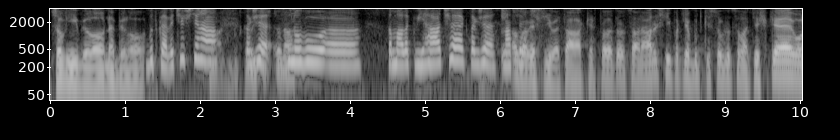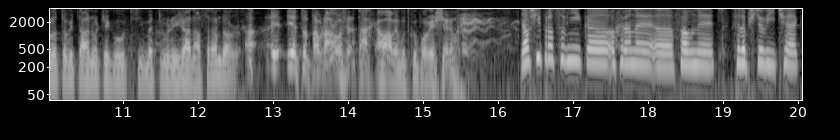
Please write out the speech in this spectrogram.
co v ní bylo, nebylo. Budka je vyčištěná, tak, budka takže vyčištěná. znovu uh tam má takový háček, takže na A zavěsíme, tak. To je to docela náročný, protože budky jsou docela těžké, ono to vytáhnout těch dvou, tří metrů není žádná sranda. A je, je to tam nahoře, tak a máme budku pověšenou. Další pracovník eh, ochrany eh, fauny, Filip Šťovíček.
